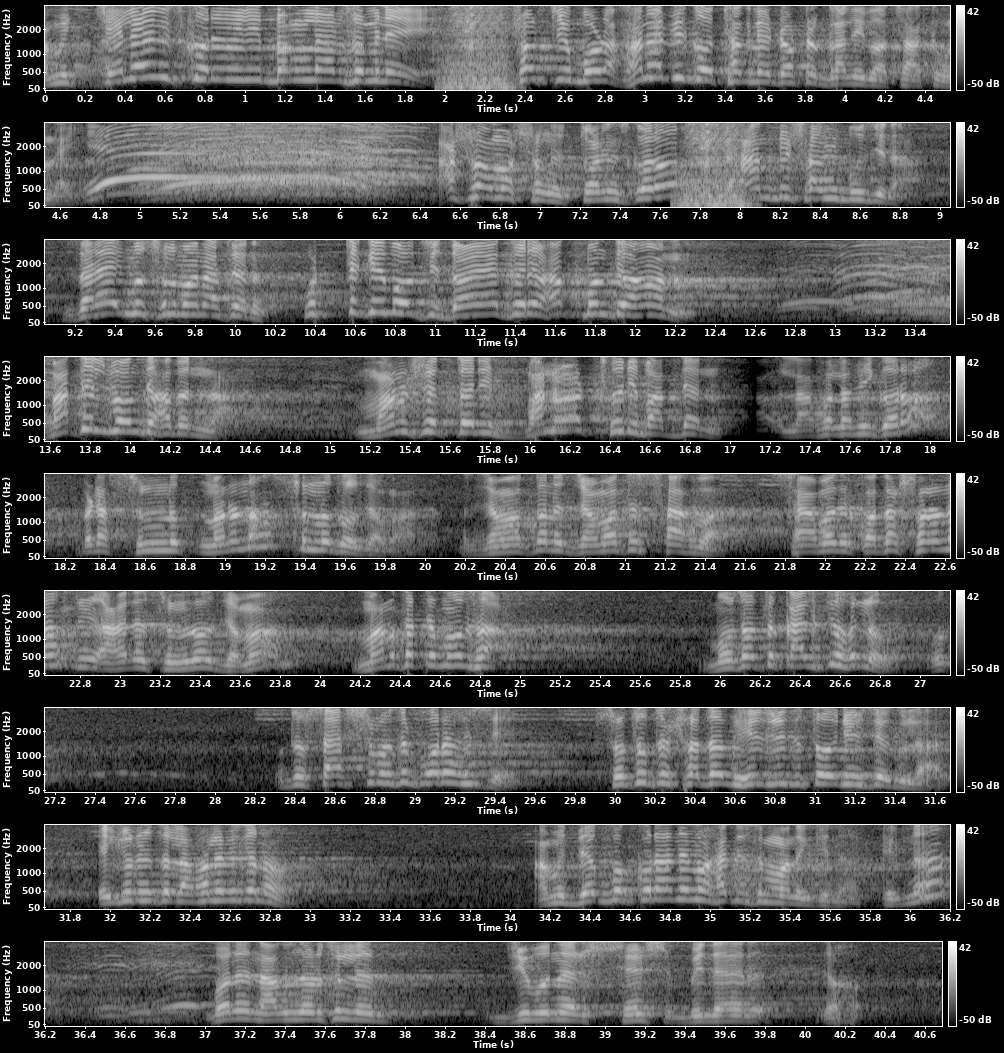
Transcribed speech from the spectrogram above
আমি চ্যালেঞ্জ করে বলি বাংলার জমিনে। সবচেয়ে বড় হানাফি কেউ থাকলে ডক্টর গালিব আছে কেউ নাই। আসো আমার সঙ্গে চ্যালেঞ্জ করো। হানবি আমি বুঝি না। যারাই মুসলমান আছেন, প্রত্যেকে বলছি, দয়া করে হকপন্থী হন। বাতিল বন্ধে হবেন না। মানুষের তৈরি বানোয়ার তৈরি বাদ দেন। লাফালাফি করো। বেটা সুন্নত মানো না, সুন্নতল জামাত। জামাত মানে জামাতের সাহবা। সাহবাদের কথা শোনো না, তুমি আহলে সুন্নতল জামাত। মানো তো একটা মজা মজা তো কালকে হলো। ও তো চারশো বছর পরে হয়েছে। চতুর্থ শতাব্দী হিজড়িতে তৈরি হয়েছে এগুলা। এগুলো তো লাফালাফি কেন? আমি দেখব কোরআন এবং হাদিস মানে কিনা, ঠিক না? বলেন আল্লাহ রসুলের জীবনের শেষ বিদায়ের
